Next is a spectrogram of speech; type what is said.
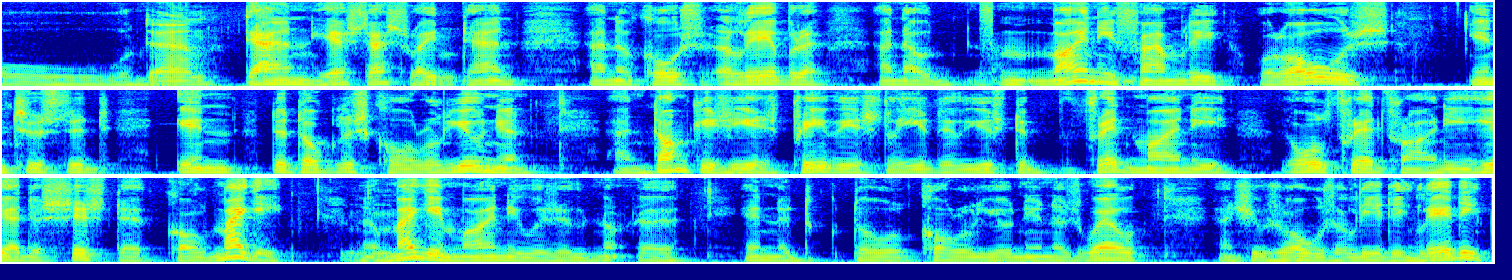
Oh, Dan. Dan, yes, that's right, mm. Dan. And of course, a labourer. And now, Miney family were always interested in the Douglas Choral Union. And donkey's years previously, they used to, Fred Miney, old Fred Miney, he had a sister called Maggie. Mm-hmm. Now, Maggie Miney was uh, in the Choral Union as well, and she was always a leading lady.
